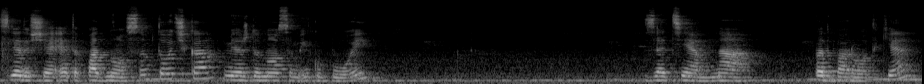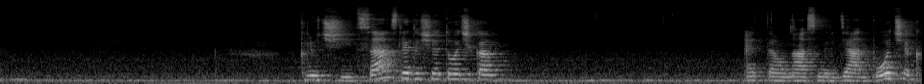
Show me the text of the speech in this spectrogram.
Следующее это под носом точка, между носом и губой. Затем на подбородке, ключица, следующая точка. Это у нас меридиан почек.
